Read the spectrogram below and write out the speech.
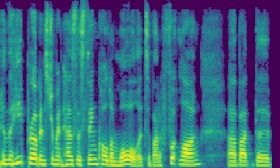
and the heat probe instrument has this thing called a mole. It's about a foot long, uh, about the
